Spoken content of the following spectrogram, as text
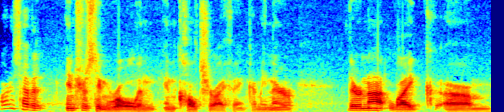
Artists have an interesting role in, in culture, I think. I mean, they're they're not like um,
